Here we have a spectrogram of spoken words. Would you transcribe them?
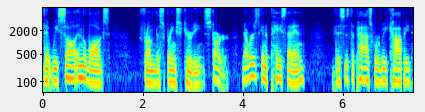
that we saw in the logs from the Spring Security starter. Now we're just going to paste that in. This is the password we copied,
